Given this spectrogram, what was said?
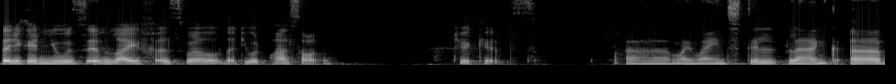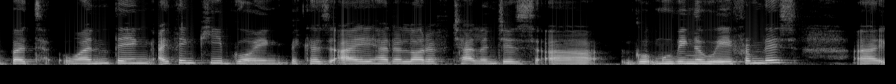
that you can use in life as well, that you would pass on to your kids? Uh, my mind's still blank. Uh, but one thing, I think keep going because I had a lot of challenges uh, go, moving away from this uh,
